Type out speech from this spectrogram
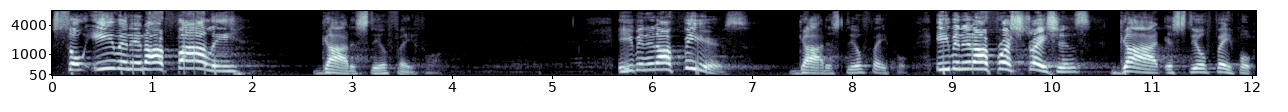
So even in our folly, God is still faithful. Even in our fears, God is still faithful. Even in our frustrations, God is still faithful.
